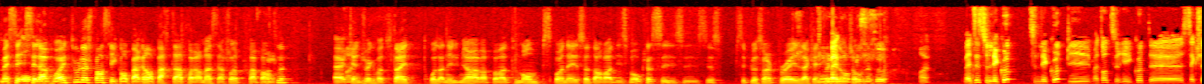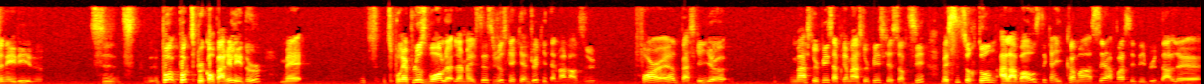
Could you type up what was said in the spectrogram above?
Mais c'est Oh, la oh. voix et tout, là, je pense qu'il est comparé en partant. Premièrement, c'est la chose la plus frappante, là. euh, Ouais. Kendrick va tout le temps être trois années-lumière avant pas mal tout le monde, puis c'est pas un insulte envers des smokes, là. C'est, plus un praise à Kendrick Ben, que d'autres mais choses. c'est ça. Ben, tu sais, tu l'écoutes, tu l'écoutes, puis mettons que tu réécoutes euh, Section 80, là. Tu- tu- pas, pas que tu peux comparer les deux, mais tu, pourrais plus voir le, le même style. C'est juste que Kendrick est tellement rendu far ahead parce qu'il y a masterpiece après masterpiece qui est sorti. Mais si tu retournes à la base, quand il commençait à faire ses débuts dans le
